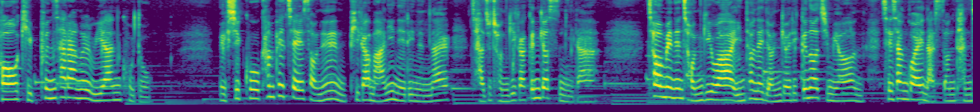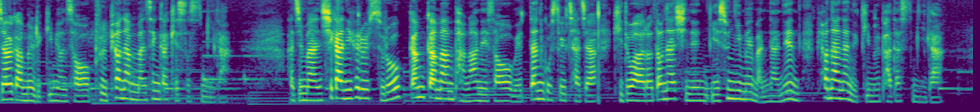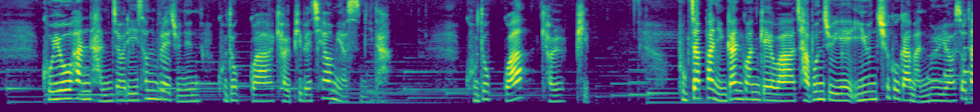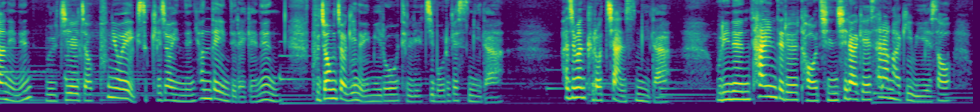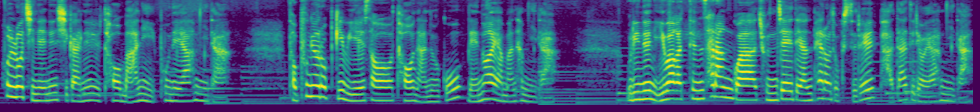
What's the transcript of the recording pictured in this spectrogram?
더 깊은 사랑을 위한 고독. 멕시코 campeche에서는 비가 많이 내리는 날 자주 전기가 끊겼습니다. 처음에는 전기와 인터넷 연결이 끊어지면 세상과의 낯선 단절감을 느끼면서 불편함만 생각했었습니다. 하지만 시간이 흐를수록 깜깜한 방 안에서 외딴 곳을 찾아 기도하러 떠나시는 예수님을 만나는 편안한 느낌을 받았습니다. 고요한 단절이 선물해주는 고독과 결핍의 체험이었습니다. 고독과 결핍. 복잡한 인간관계와 자본주의의 이윤 추구가 맞물려 쏟아내는 물질적 풍요에 익숙해져 있는 현대인들에게는 부정적인 의미로 들릴지 모르겠습니다. 하지만 그렇지 않습니다. 우리는 타인들을 더 진실하게 사랑하기 위해서 홀로 지내는 시간을 더 많이 보내야 합니다. 더 풍요롭기 위해서 더 나누고 내놓아야만 합니다. 우리는 이와 같은 사랑과 존재에 대한 패러독스를 받아들여야 합니다.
